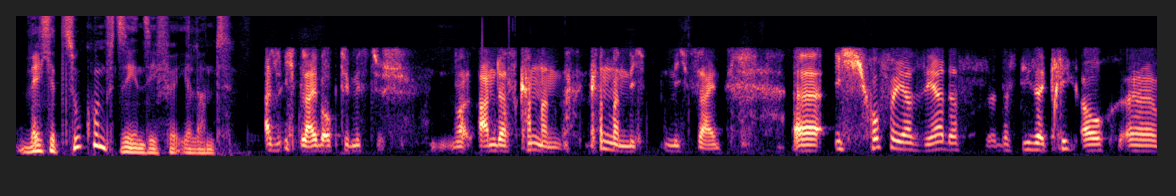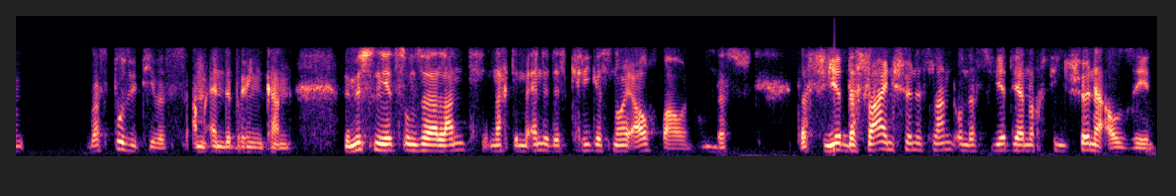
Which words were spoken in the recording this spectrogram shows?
Welche Zukunft sehen Sie für Ihr Land? Also ich bleibe optimistisch. Anders kann man, kann man nicht, nicht sein. Äh, ich hoffe ja sehr, dass, dass dieser Krieg auch äh, was Positives am Ende bringen kann. Wir müssen jetzt unser Land nach dem Ende des Krieges neu aufbauen. Und das, das wird, das war ein schönes Land und das wird ja noch viel schöner aussehen.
